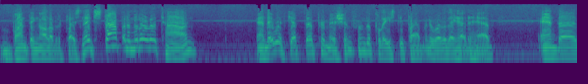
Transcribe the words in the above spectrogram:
bunting all over the place. And they'd stop in the middle of the town, and they would get the permission from the police department or whatever they had to have, and uh,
